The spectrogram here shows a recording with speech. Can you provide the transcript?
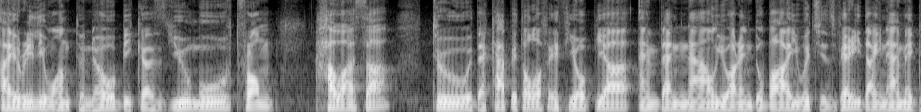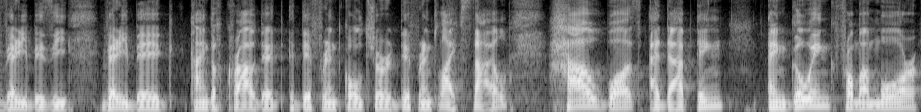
I really want to know because you moved from Hawassa to the capital of Ethiopia, and then now you are in Dubai, which is very dynamic, very busy, very big, kind of crowded, a different culture, different lifestyle. How was adapting? and going from a more,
